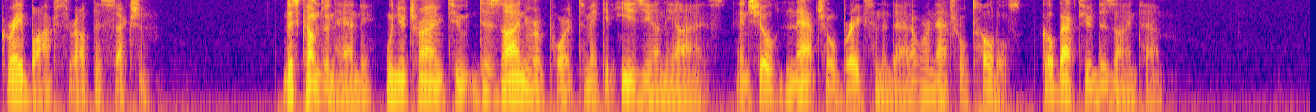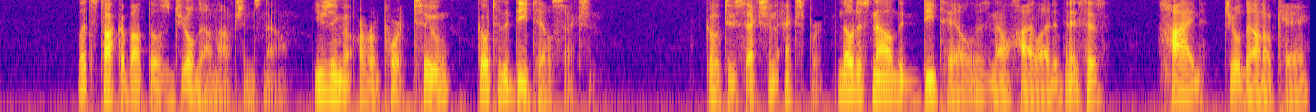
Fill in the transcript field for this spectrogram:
gray box throughout this section. This comes in handy when you're trying to design your report to make it easy on the eyes and show natural breaks in the data or natural totals. Go back to your Design tab. Let's talk about those drill down options now. Using our report 2, go to the Details section. Go to Section Expert. Notice now the detail is now highlighted and it says Hide, Drill Down OK,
